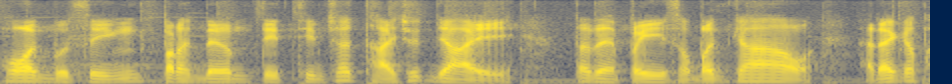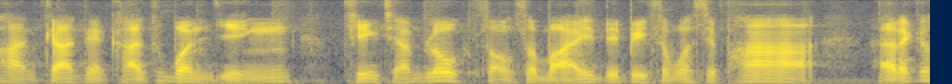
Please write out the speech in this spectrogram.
พรบุตรสิงห์ประเดิมติดทีมชาติไทยชุดใหญ่ ตั้งแต่ปี 2009 และก็ผ่านการแข่งขันฟุตบอลหญิง ชิงแชมป์โลก 2 สมัยในปี 2015 และก็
